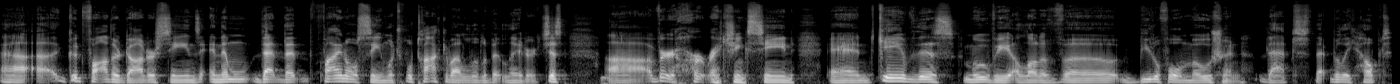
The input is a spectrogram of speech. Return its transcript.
uh, uh good father daughter scenes, and then that that final scene, which we'll talk about a little bit later. It's just uh, a very heart wrenching scene, and gave this movie a lot of uh, beautiful emotion that that really helped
